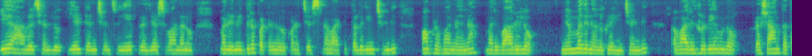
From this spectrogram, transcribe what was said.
ఏ ఆలోచనలు ఏ టెన్షన్స్ ఏ ప్రెజర్స్ వాళ్ళను మరి నిద్ర పట్టనివ్వకుండా చేస్తున్న వాటిని తొలగించండి. మా ప్రభానైనా మరి వారిలో నెమ్మదిని అనుగ్రహించండి. వారి హృదయంలో ప్రశాంతత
